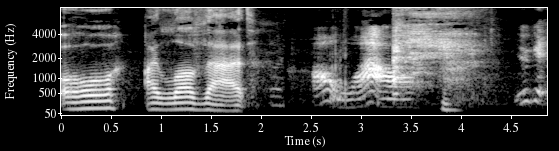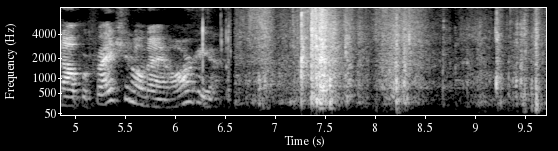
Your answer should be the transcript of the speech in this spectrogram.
Oh, I love that. Oh wow. You're getting all professional now, aren't you? This is the side with our eyebrows on it.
